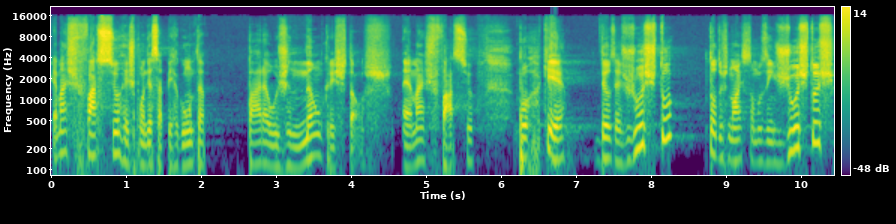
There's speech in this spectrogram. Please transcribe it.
É mais fácil responder essa pergunta para os não cristãos. É mais fácil porque Deus é justo, todos nós somos injustos,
